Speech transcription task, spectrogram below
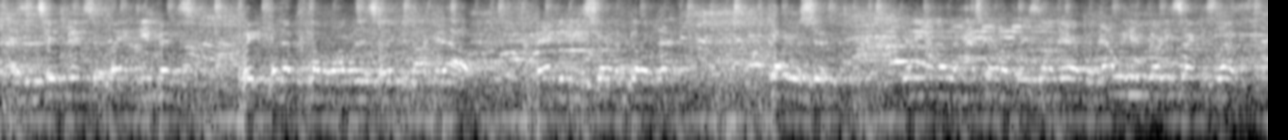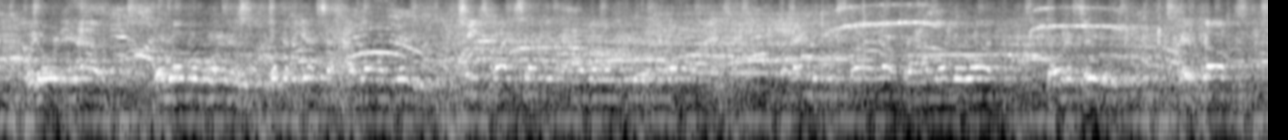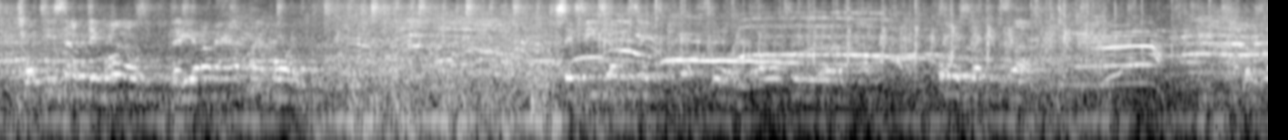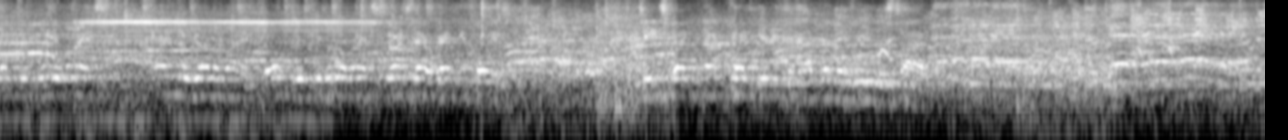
As the tidbits are playing defense, waiting for them to come along with it so they can knock it out. Manganese trying to fill that cargo ship, getting another hatch panel placed on there, but now we have 30 seconds left. We already have the Robo Warriors to get to HAB level three. To get to HAB level three with the Red Alliance. Manganese lining up for HAB level one. Going to two. Here comes 2070 Royals. They get on the HAB. 1676 gets to the Four seconds left. Looks like the Blue Alliance and the Red Alliance. Both just the Blue Alliance starts ranking point. Fight not quite getting to three this time.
